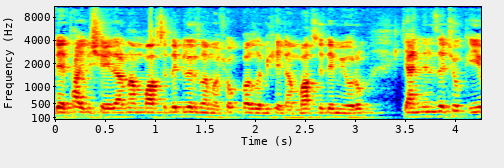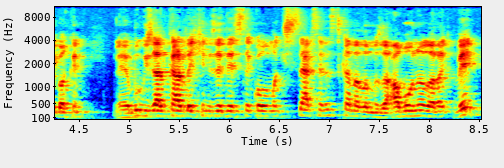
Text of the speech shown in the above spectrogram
detaylı şeylerden bahsedebiliriz ama çok fazla bir şeyden bahsedemiyorum. Kendinize çok iyi bakın. E, bu güzel kardeşinize destek olmak isterseniz kanalımıza abone olarak ve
